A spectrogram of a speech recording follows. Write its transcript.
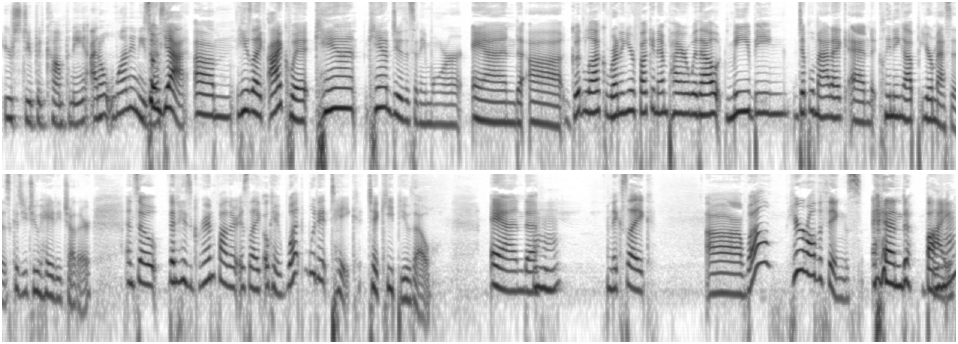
your stupid company. I don't want any of So this." yeah, um, he's like, I quit, can't can't do this anymore, and uh, good luck running your fucking empire without me being diplomatic and cleaning up your messes because you two hate each other. And so then his grandfather is like, okay, what would it take to keep you though? And uh, Nick's like, uh, well, here are all the things, and bye. Mm-hmm.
